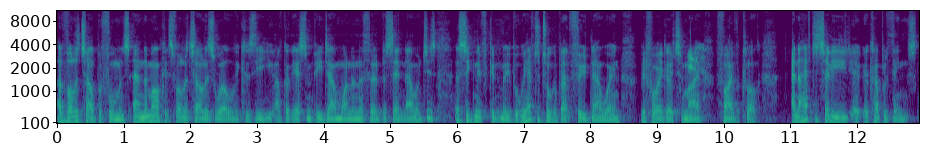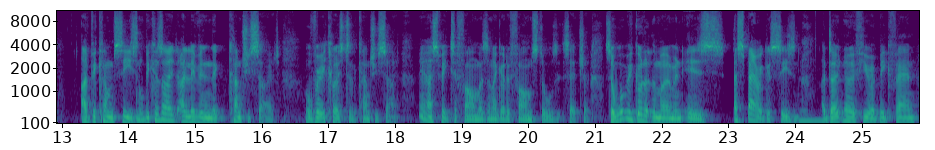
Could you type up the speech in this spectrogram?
a volatile performance, and the market's volatile as well because the I've got the S and P down one and a third percent now, which is a significant move. But we have to talk about food now, Wayne, before I go to my five o'clock. And I have to tell you a couple of things. I've become seasonal because I, I live in the countryside or very close to the countryside. You know, I speak to farmers and I go to farm stalls, etc. So what we've got at the moment is asparagus season. I don't know if you're a big fan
